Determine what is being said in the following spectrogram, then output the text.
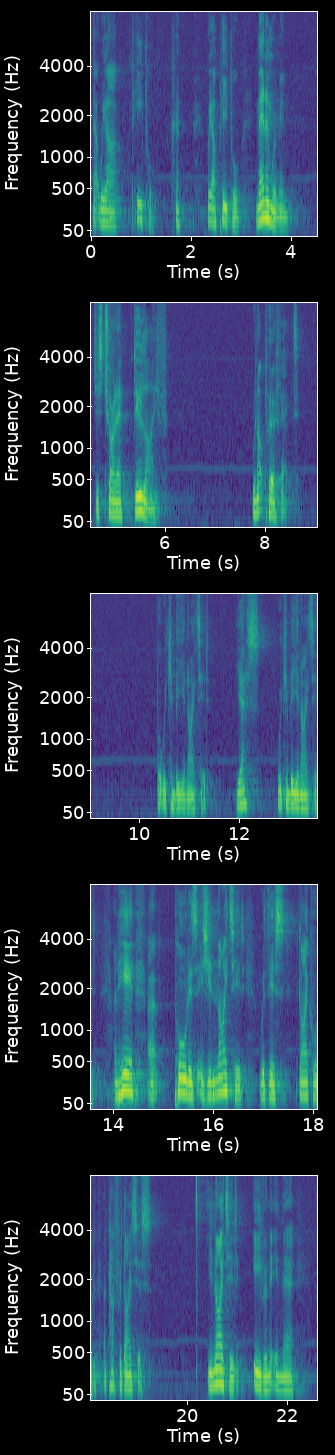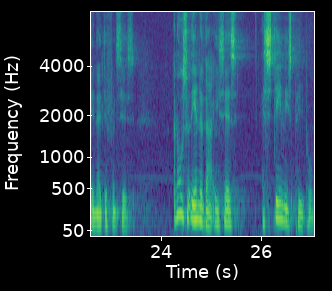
that we are people. we are people, men and women, just trying to do life. We're not perfect but we can be united. Yes, we can be united. And here, uh, Paul is, is united with this guy called Epaphroditus. United even in their, in their differences. And also at the end of that, he says, esteem these people,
